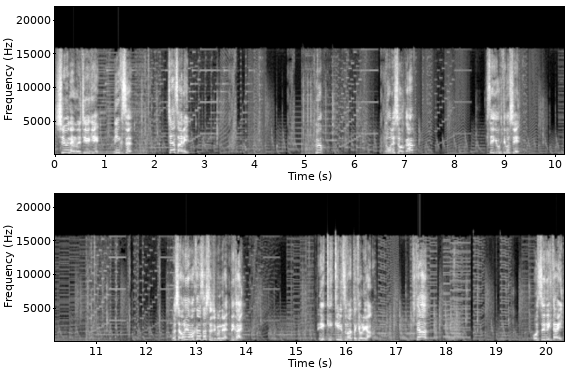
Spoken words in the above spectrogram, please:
執念の一撃リンクスチャンスありふっ。どうでしょうか？奇跡起きてほしい。よっしゃ、俺が爆発させた自分で。でかい一気に詰まった距離が。来た落ち着いていきたい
